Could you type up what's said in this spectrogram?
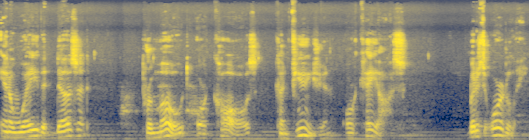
in a way that doesn't promote or cause confusion or chaos, but it's orderly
